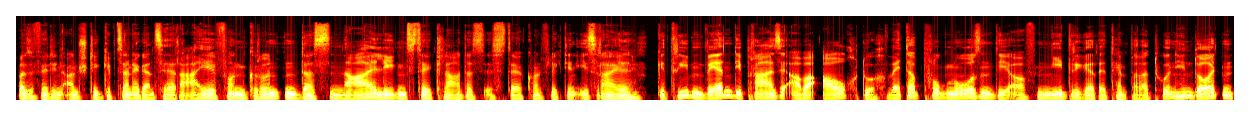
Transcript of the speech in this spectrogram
Also für den Anstieg gibt es eine ganze Reihe von Gründen. Das naheliegendste, klar, das ist der Konflikt in Israel. Getrieben werden die Preise aber auch durch Wetterprognosen, die auf niedrigere Temperaturen hindeuten.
